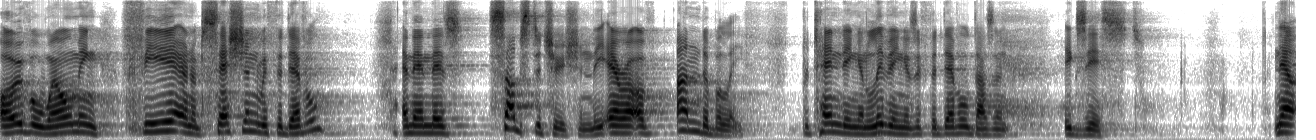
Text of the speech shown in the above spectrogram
overwhelming fear and obsession with the devil. And then there's substitution, the error of underbelief, pretending and living as if the devil doesn't exist. Now,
